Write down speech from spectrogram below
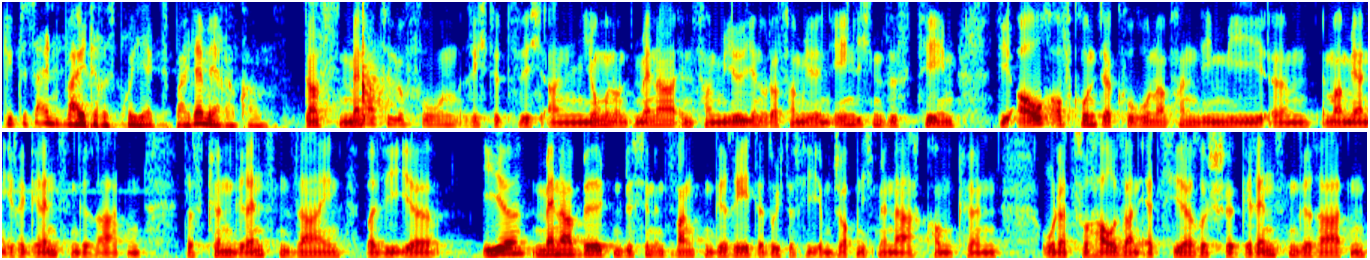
gibt es ein weiteres Projekt bei der Meracon. Das Männertelefon richtet sich an Jungen und Männer in Familien oder familienähnlichen Systemen, die auch aufgrund der Corona-Pandemie ähm, immer mehr an ihre Grenzen geraten. Das können Grenzen sein, weil sie ihr ihr Männerbild ein bisschen ins Wanken gerät, dadurch, dass sie ihrem Job nicht mehr nachkommen können oder zu Hause an erzieherische Grenzen geraten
